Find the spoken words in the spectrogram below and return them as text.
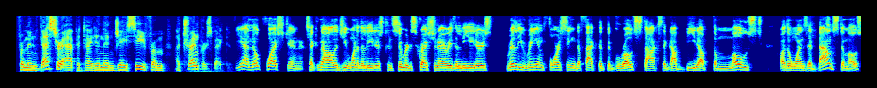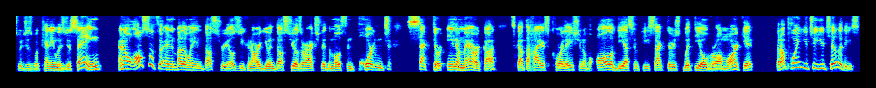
from investor appetite, and then JC from a trend perspective? Yeah, no question. Technology, one of the leaders, consumer discretionary, the leaders, really reinforcing the fact that the growth stocks that got beat up the most are the ones that bounced the most, which is what Kenny was just saying. And I'll also, th- and by the way, industrials, you can argue industrials are actually the most important sector in America. It's got the highest correlation of all of the S&P sectors with the overall market. But I'll point you to utilities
